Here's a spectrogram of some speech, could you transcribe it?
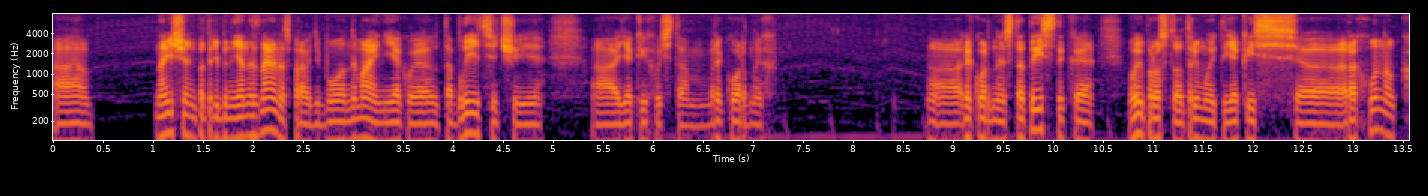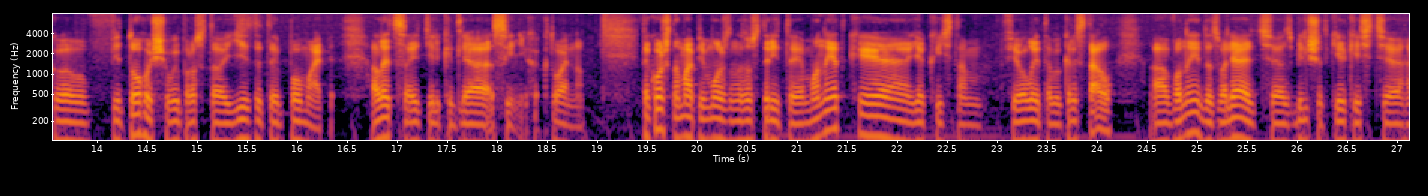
А, навіщо він потрібен, я не знаю насправді, бо немає ніякої таблиці чи а, якихось там рекордних. А, Рекордної статистики, ви просто отримуєте якийсь е, рахунок е, від того, що ви просто їздите по мапі але це тільки для синіх актуально. Також на мапі можна зустріти монетки, якийсь там фіолетовий кристал, вони дозволяють е, збільшити кількість е,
